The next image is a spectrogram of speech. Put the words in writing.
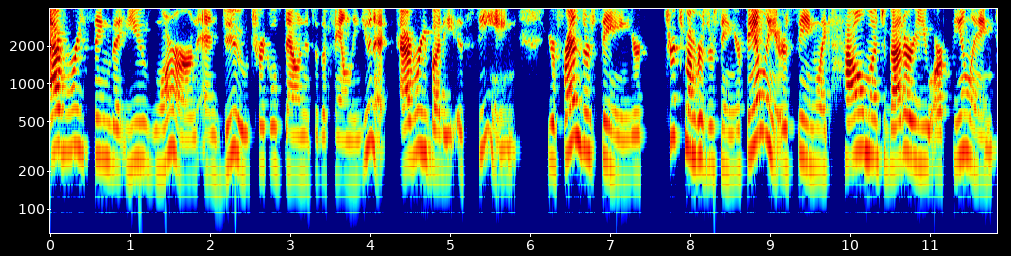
everything that you learn and do trickles down into the family unit. Everybody is seeing your friends are seeing your church members are seeing your family are seeing like how much better you are feeling.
